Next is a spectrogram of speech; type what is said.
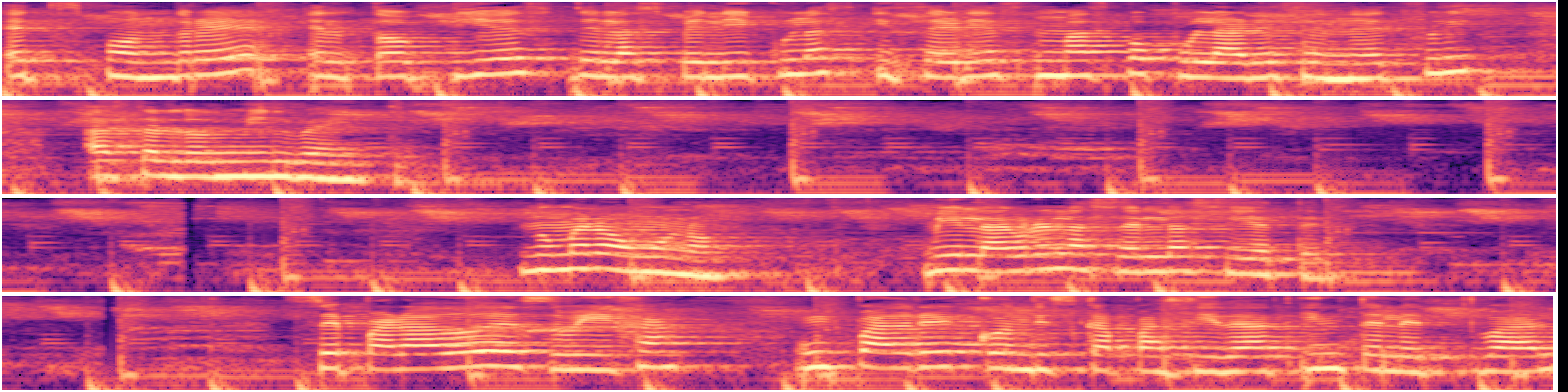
expondré el top 10 de las películas y series más populares en Netflix hasta el 2020. Número 1. Milagro en la celda 7. Separado de su hija, un padre con discapacidad intelectual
